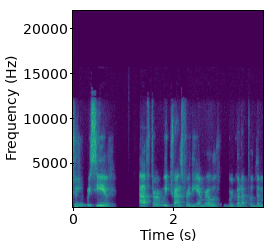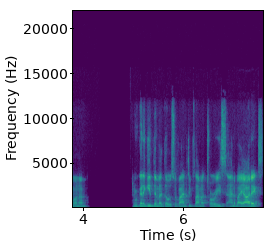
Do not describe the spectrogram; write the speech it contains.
to receive after we transfer the embryo, we're going to put them on a, we're going to give them a dose of anti-inflammatories, antibiotics,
